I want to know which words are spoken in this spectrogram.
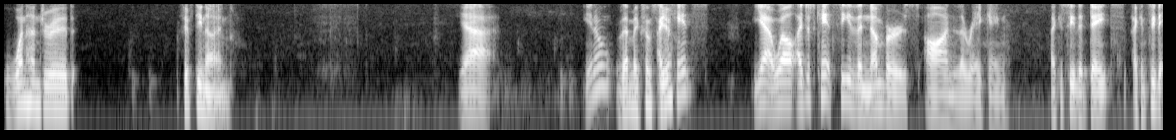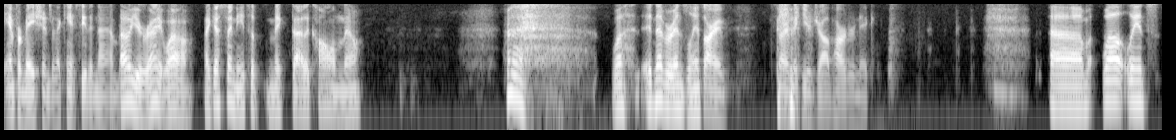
159. Yeah. You know, Does that make sense to I you? can't. Yeah, well, I just can't see the numbers on the ranking. I can see the dates. I can see the information, but I can't see the numbers. Oh, you're right. Wow. I guess I need to make that a column now. well, it never ends, Lance. Sorry, sorry, making your job harder, Nick. Um, well, Lance,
